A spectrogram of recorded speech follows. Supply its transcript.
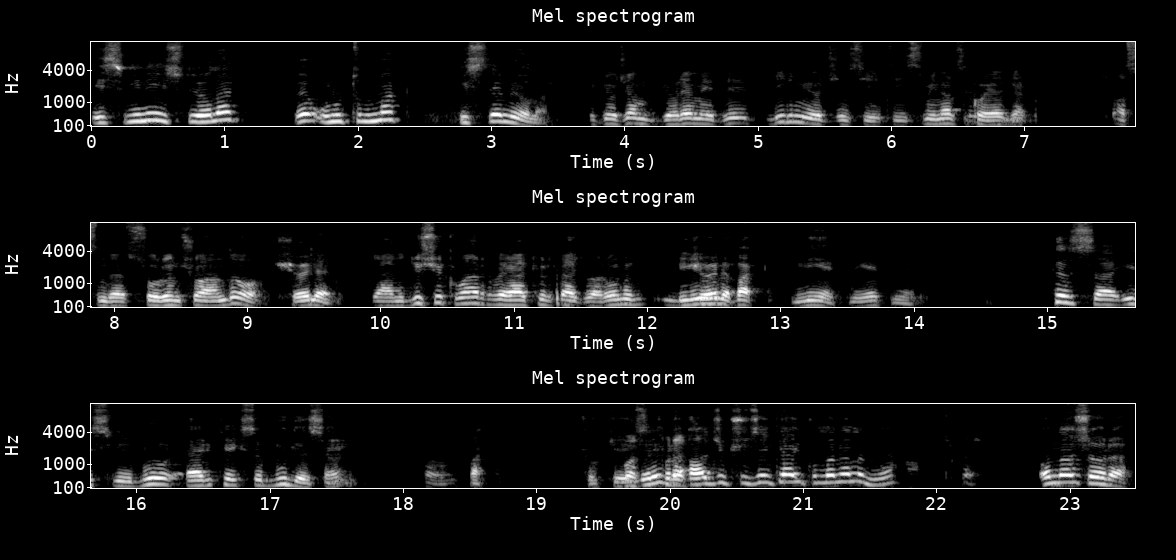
ismini istiyorlar ve unutulmak istemiyorlar. peki hocam göremedi, bilmiyor cinsiyeti, ismi nasıl koyacak? Aslında sorun şu anda o. Şöyle, Yani düşük var veya kürtaj var. Onu biliyor. şöyle bak niyet, niyet, niyet. Kızsa ismi bu, erkekse bu desen Tamam. bak çok iyi. Gerek. Azıcık şu zekayı kullanalım ya. Ondan sonra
